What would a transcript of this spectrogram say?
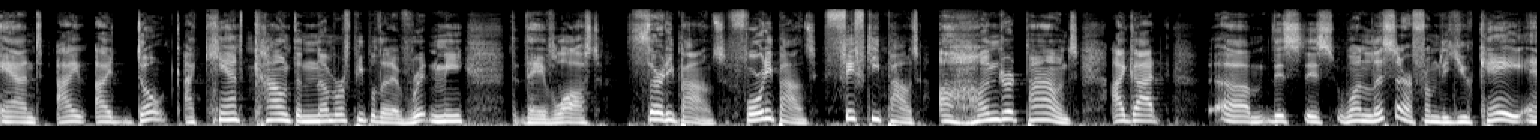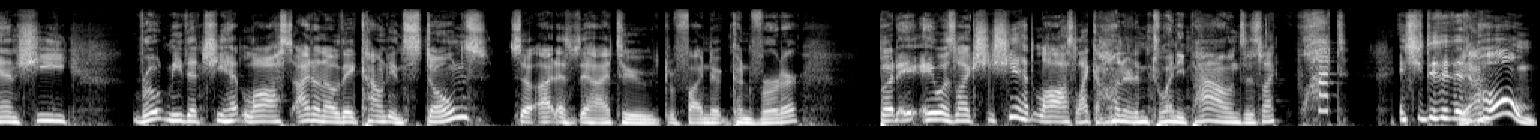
And I I don't I can't count the number of people that have written me that they've lost 30 pounds, 40 pounds, 50 pounds, 100 pounds. I got um, this this one listener from the UK and she wrote me that she had lost, I don't know, they count in stones. So I, I had to, to find a converter. But it, it, was like she, she had lost like 120 pounds. It's like, what? And she did it at yeah. home.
